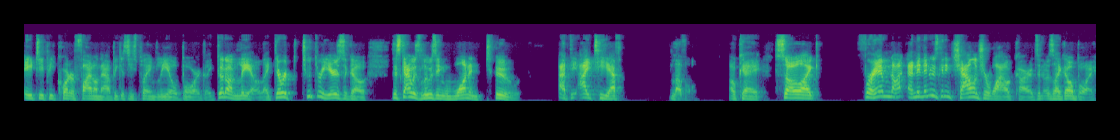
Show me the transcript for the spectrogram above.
ATP quarterfinal now because he's playing Leo Borg. Like, good on Leo. Like, there were two, three years ago, this guy was losing one and two at the ITF level. Okay. So, like, for him, not, and then he was getting challenger wild cards. And it was like, oh boy,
